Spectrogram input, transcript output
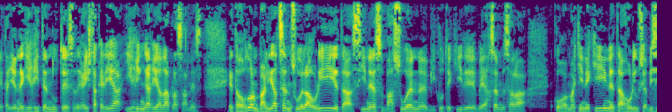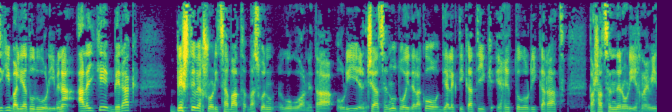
eta jendek egiten dute, zen gaiztakeria irringarria da plazan, ez? Eta orduan baliatzen zuela hori, eta zinez bazuen bikotekide behar zen bezala makinekin, eta hori, uzia, biziki baliatu du hori. Bena, alaike, berak, beste bersuaritza bat bazuen gogoan. Eta hori entxeatzen dut, hori delako dialektikatik erretorikarat pasatzen den hori, nahi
